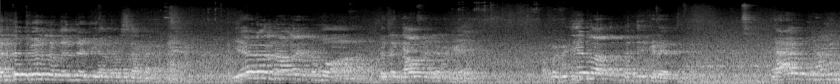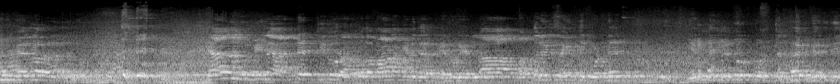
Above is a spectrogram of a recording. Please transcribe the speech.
அந்த பேர்ல அடிக்க ஆரம்பிச்சாங்க ஏழாம் என்னமோ கொஞ்சம் ஞாபகம் எனக்கு. அப்ப விஜயபாரதம் பத்தி கிடையாது. தியாகபூமி பேர்ல வருது. தியாகபூமியில அண்டர்டின்னு ஒரு அற்புதமான மனிதர். என்னுடைய எல்லா பக்தரையும் சகித்து கொண்டு என்னை இன்னொரு பொருத்தமாக கருதி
